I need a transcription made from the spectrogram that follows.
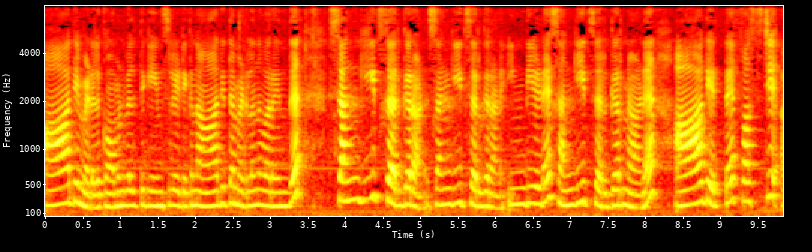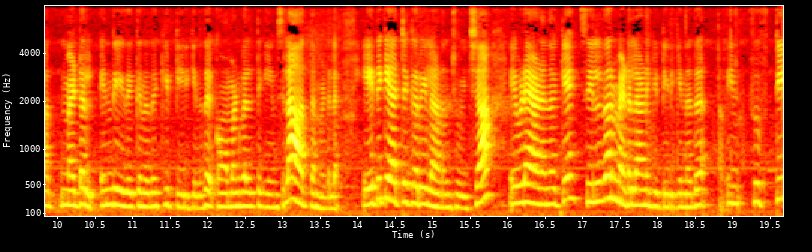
ആദ്യ മെഡൽ കോമൺവെൽത്ത് ഗെയിംസിൽ കിട്ടിയേക്കുന്ന ആദ്യത്തെ മെഡൽ എന്ന് പറയുന്നത് സംഗീത് സർഗറാണ്. സംഗീത് സർഗറാണ്. ഇന്ത്യയുടെ സംഗീത് സർഗറിനാണ് ആദ്യത്തെ ഫസ്റ്റ് മെഡൽ എന്ത് ചെയ്തിരിക്കുന്നത്? കിട്ടിയിരിക്കുന്നത്. കോമൺവെൽത്ത് ഗെയിംസിലെ ആദ്യത്തെ മെഡൽ ഏത് കാറ്റഗറിയിലാണെന്ന് ചോദിച്ചാൽ എവിടെയാണെന്നൊക്കെ സിൽവർ മെഡലാണ് കിട്ടിയിരിക്കുന്നത്. ഇൻ ഫിഫ്റ്റി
